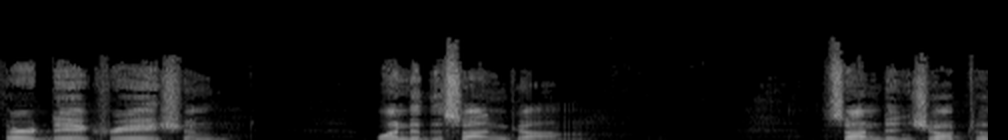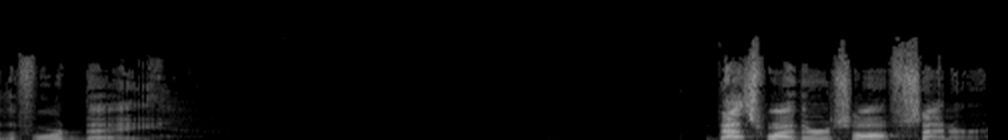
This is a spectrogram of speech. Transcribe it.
third day of creation. When did the sun come? sun didn't show up till the fourth day. That's why they're off center.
